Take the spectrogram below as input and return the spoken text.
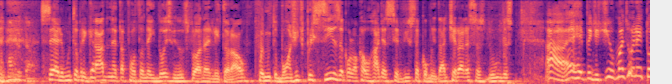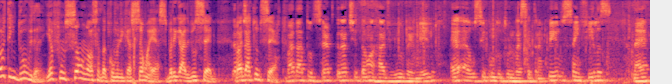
É complicado. Sério, muito obrigado, né? Tá faltando aí dois minutos para horário eleitoral. Foi muito bom. A gente precisa colocar o rádio a serviço da comunidade, tirar essas dúvidas. Ah, é repetitivo, mas o eleitor tem dúvida. E a função nossa da comunicação é essa. Obrigado, viu, Sério? Vai dar tudo certo. Vai dar tudo certo. Gratidão à Rádio Rio Vermelho. É, é, o segundo turno vai ser tranquilo, sem filas, né?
